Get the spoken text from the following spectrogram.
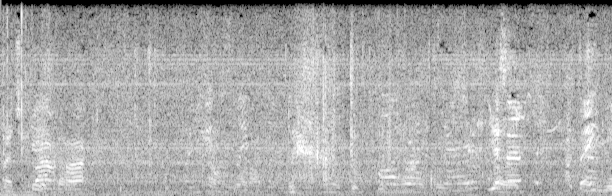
Bunch of. Yes, sir. I think you.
